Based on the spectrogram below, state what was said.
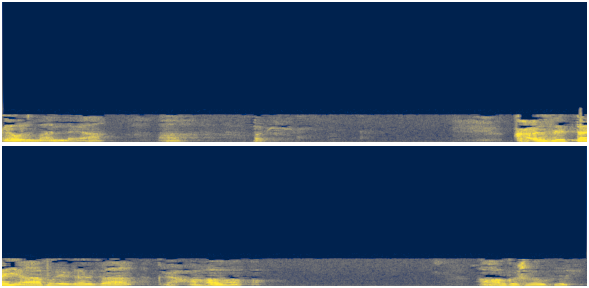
केवल मान ले हाँ हाँ खर्च इतना ही आपके घर का कि हाँ हाँ को शौक नहीं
